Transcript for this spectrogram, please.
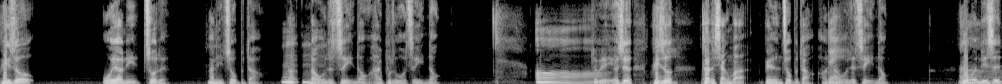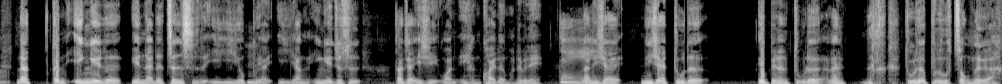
譬如说，我要你做的，那你做不到，那那我就自己弄，还不如我自己弄。哦，对不对？有时候，譬如说，他的想法别人做不到啊，那我就自己弄。可问题是，那跟音乐的原来的真实的意义又不要一样。音乐就是大家一起玩，也很快乐嘛，对不对？对。那你现在，你现在读的又变成独乐，那 独乐不如众乐啊。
